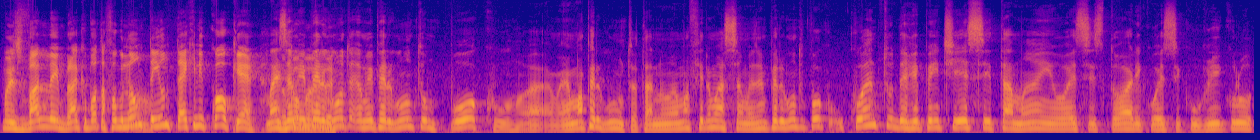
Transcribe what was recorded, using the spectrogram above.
mas vale lembrar que o Botafogo então. não tem um técnico qualquer. Mas eu me, pergunto, eu me pergunto um pouco, é uma pergunta, tá? não é uma afirmação, mas eu me pergunto um pouco o quanto, de repente, esse tamanho, esse histórico, esse currículo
